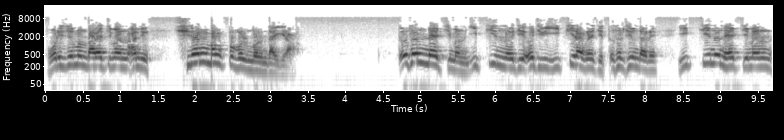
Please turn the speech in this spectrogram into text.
보리즘은 말했지만 아니 실행 방법을 모른다 이라. 뜻은 냈지만 입지는 어지 어지 입지라 그랬지 뜻을 지운다 그래. 입지는 했지만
